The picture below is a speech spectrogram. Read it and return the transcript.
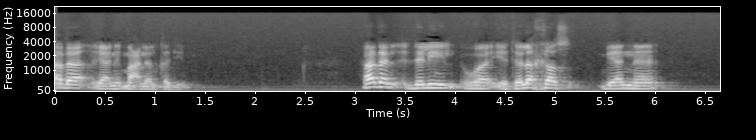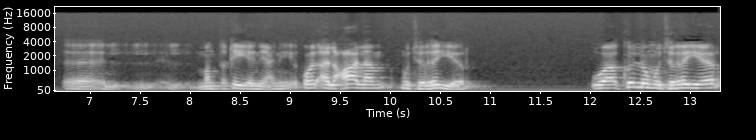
هذا يعني معنى القديم. هذا الدليل هو يتلخص بأن منطقيا يعني يقول العالم متغير وكل متغير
